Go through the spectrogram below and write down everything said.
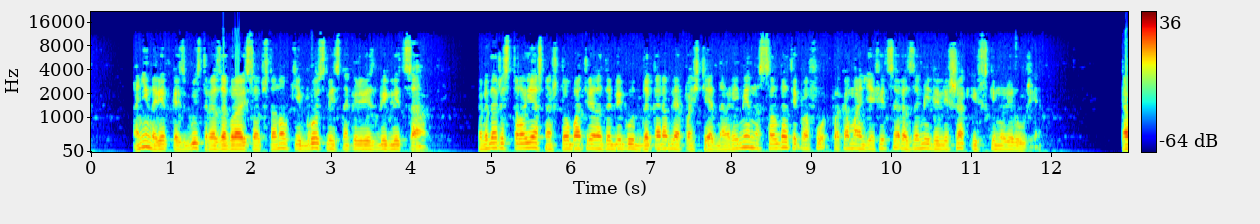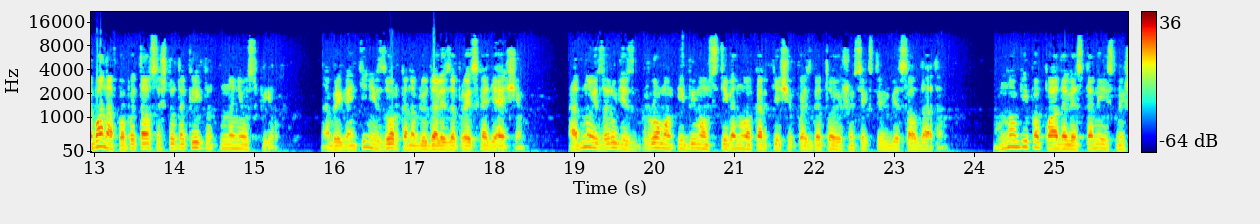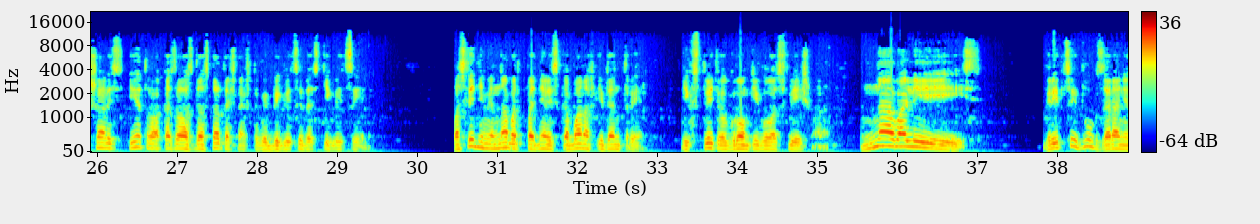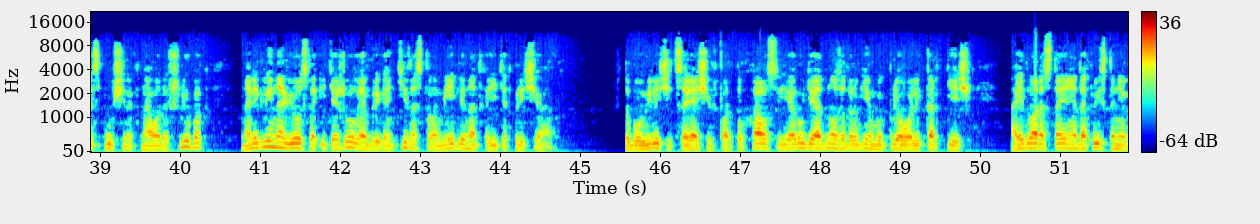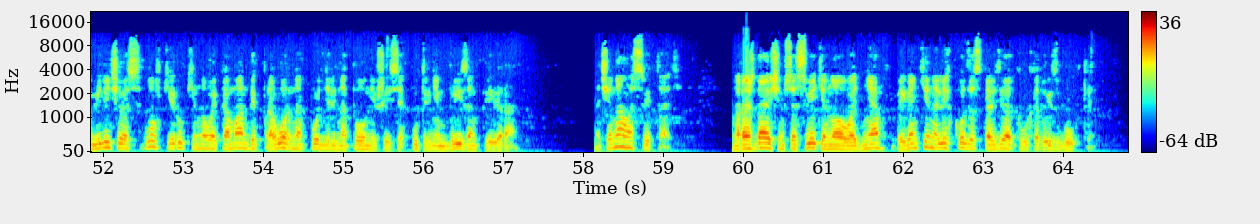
Они на редкость быстро разобрались в обстановке и бросились на перерез беглецам. Когда же стало ясно, что оба отряда добегут до корабля почти одновременно, солдаты по, по команде офицера замедлили шаг и вскинули ружья. Кабанов попытался что-то крикнуть, но не успел. На бригантине зорко наблюдали за происходящим. Одно из орудий с громом и дымом стегануло картечью по изготовившимся к стрельбе солдатам. Многие попадали, остальные смешались, и этого оказалось достаточно, чтобы беглецы достигли цели. Последними на борт поднялись Кабанов и Дентрер. Их встретил громкий голос Флейшмана. «Навались!» Гребцы двух заранее спущенных на воду шлюпок налегли на весла, и тяжелая бригантина стала медленно отходить от причала. Чтобы увеличить царящий в порту хаос, и орудия одно за другим выплевывали картечь, а едва расстояние до пристани увеличилось, ловкие руки новой команды проворно подняли наполнившийся утренним бризом клевера. Начинало светать. В нарождающемся свете нового дня бригантина легко заскользила к выходу из бухты.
